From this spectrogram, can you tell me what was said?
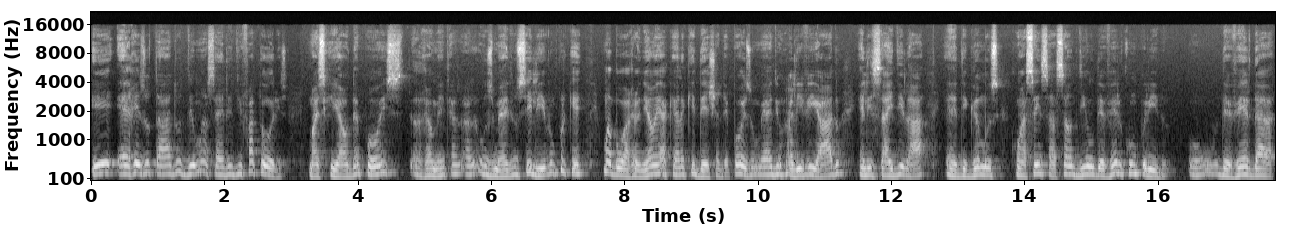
e é resultado de uma série de fatores, mas que ao depois realmente os médiums se livram porque uma boa reunião é aquela que deixa depois o médium aliviado, ele sai de lá, é, digamos, com a sensação de um dever cumprido, o dever da,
